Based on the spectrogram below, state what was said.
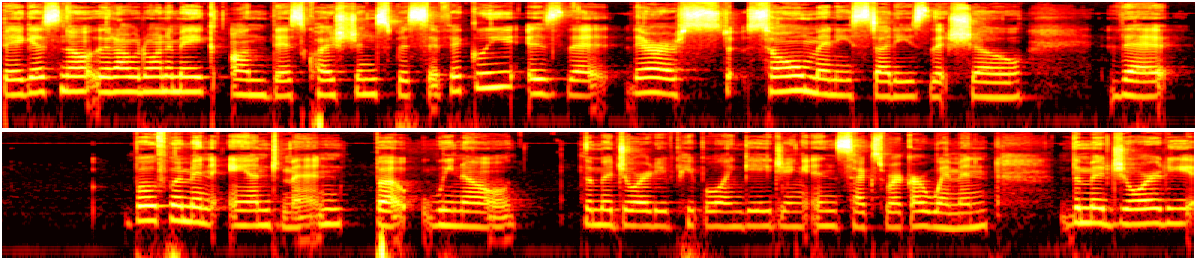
biggest note that I would want to make on this question specifically is that there are st- so many studies that show that both women and men, but we know the majority of people engaging in sex work are women, the majority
